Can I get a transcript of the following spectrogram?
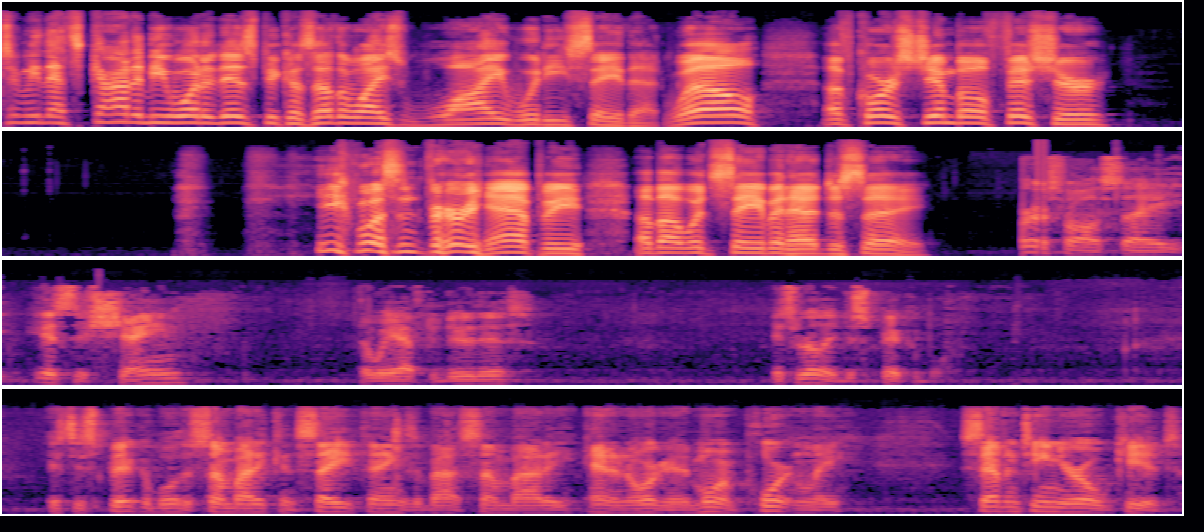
to me, that's got to be what it is because otherwise, why would he say that? Well, of course, Jimbo Fisher, he wasn't very happy about what Saban had to say. First of all, I'll say it's a shame that we have to do this. It's really despicable. It's despicable that somebody can say things about somebody and an organization. More importantly, 17 year old kids.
